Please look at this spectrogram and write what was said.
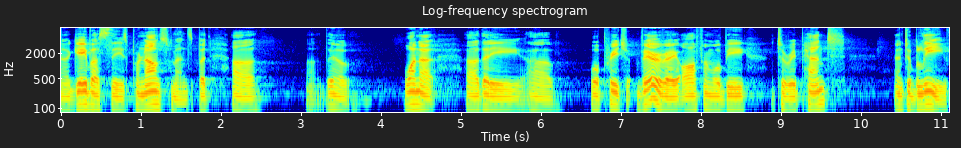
uh, gave us these pronouncements, but uh, uh the one that, uh, that he uh, will preach very, very often will be to repent and to believe.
